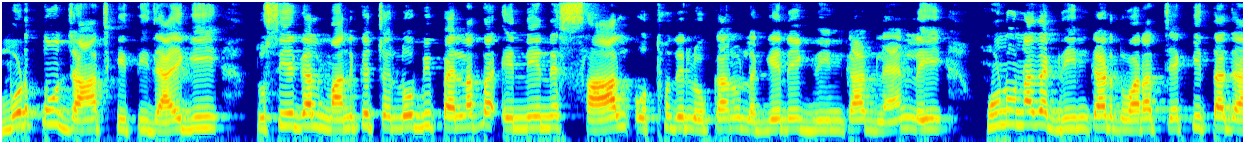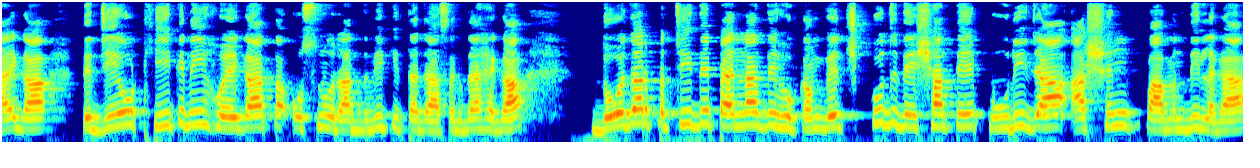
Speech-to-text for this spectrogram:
ਮੁੜ ਤੋਂ ਜਾਂਚ ਕੀਤੀ ਜਾਏਗੀ। ਤੁਸੀਂ ਇਹ ਗੱਲ ਮੰਨ ਕੇ ਚੱਲੋ ਵੀ ਪਹਿਲਾਂ ਤਾਂ ਇੰਨੇ ਇੰਨੇ ਸਾਲ ਉੱਥੋਂ ਦੇ ਲੋਕਾਂ ਨੂੰ ਲੱਗੇ ਨੇ ਗ੍ਰੀਨ ਕਾਰਡ ਲੈਣ ਲਈ। ਹੁਣ ਉਹਨਾਂ ਦਾ ਗ੍ਰੀਨ ਕਾਰਡ ਦੁਆਰਾ ਚੈੱਕ ਕੀਤਾ ਜਾਏਗਾ ਤੇ ਜੇ ਉਹ ਠੀਕ ਨਹੀਂ ਹੋਏਗਾ ਤਾਂ ਉਸ ਨੂੰ ਰੱਦ ਵੀ ਕੀਤਾ ਜਾ ਸਕਦਾ ਹੈਗਾ। 2025 ਦੇ ਪਹਿਲਾਂ ਦੇ ਹੁਕਮ ਵਿੱਚ ਕੁਝ ਦੇਸ਼ਾਂ ਤੇ ਪੂਰੀ ਜਾਂ ਆਸ਼ੰਕ ਪਾਬੰਦੀ ਲਗਾ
